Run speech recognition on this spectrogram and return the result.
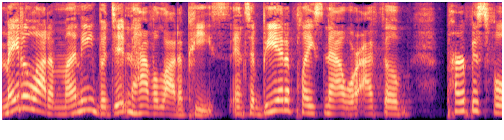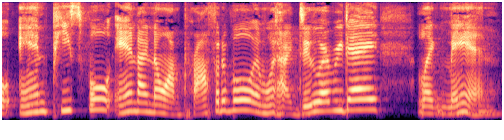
made a lot of money, but didn't have a lot of peace. And to be at a place now where I feel purposeful and peaceful, and I know I'm profitable in what I do every day, like, man,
